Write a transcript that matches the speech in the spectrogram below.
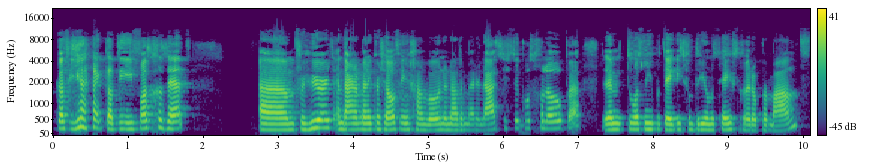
ik had, ja, ik had die vastgezet, um, verhuurd. En daarna ben ik er zelf in gaan wonen nadat mijn relatiestuk was gelopen. En toen was mijn hypotheek iets van 370 euro per maand.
